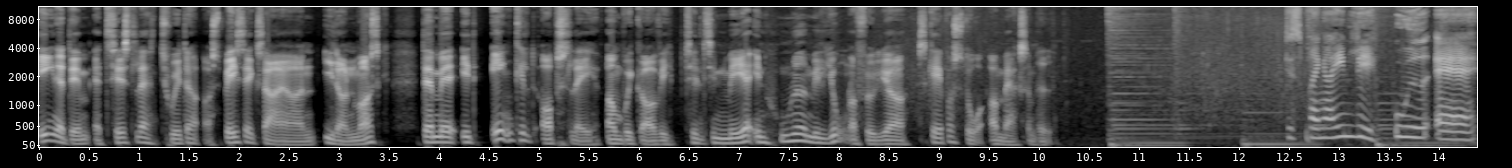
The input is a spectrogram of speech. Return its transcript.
En af dem er Tesla, Twitter og SpaceX-ejeren Elon Musk, der med et enkelt opslag om Wegovy til sine mere end 100 millioner følgere skaber stor opmærksomhed. Det springer egentlig ud af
